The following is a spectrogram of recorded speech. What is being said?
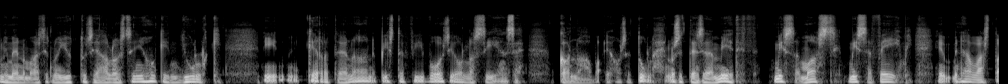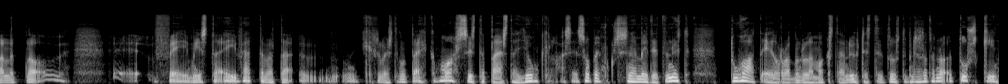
nimenomaan sinun juttusi ja haluaisit sen johonkin julki, niin kertojanaane.fi voisi olla siihen se kanava, johon se tulee. No sitten sinä mietit, missä massi, missä feimi. Ja minä vastaan, että no feimistä ei välttämättä hirveästi, mutta ehkä massista päästään jonkinlaiseen sopimukseen. Sinä mietit, että nyt tuhat euroa minulla maksetaan yhdestä jutusta. Minä sanon, no tuskin.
